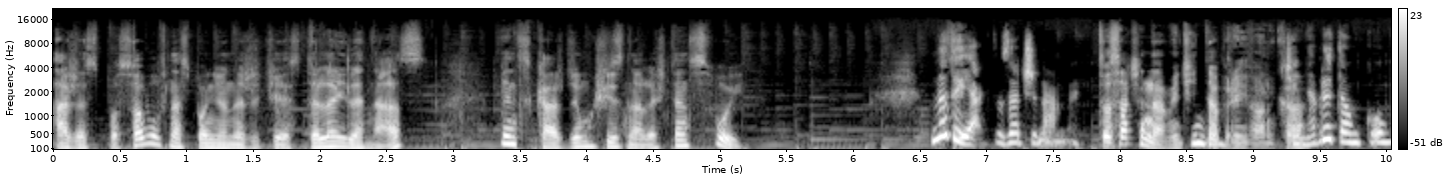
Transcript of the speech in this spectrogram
A że sposobów na spełnione życie jest tyle, ile nas, więc każdy musi znaleźć ten swój. No to jak, to zaczynamy. To zaczynamy. Dzień dobry, Iwonko. Dzień dobry, Tomku.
